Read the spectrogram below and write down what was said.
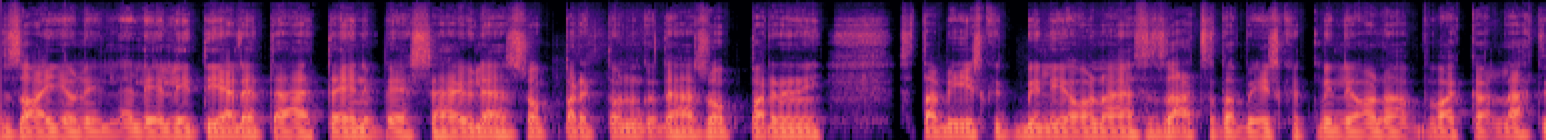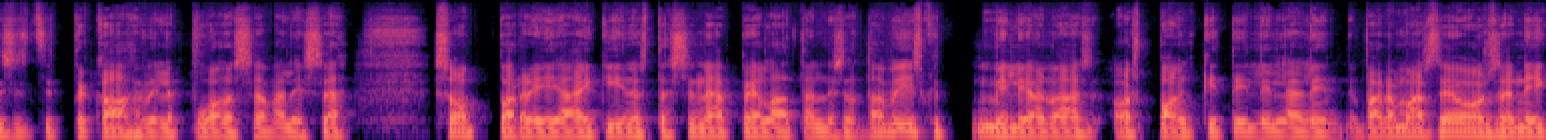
Zionille. Eli, eli tiedetään, että NBSsähän yleensä sopparit on niin tähän soppariin niin 150 miljoonaa ja sä saat 150 miljoonaa, vaikka lähtisit sitten kahville puolessa välissä soppariin ja ei kiinnostaisi enää pelata, niin 150 miljoonaa olisi pankkitilillä. Eli varmaan se on se niin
